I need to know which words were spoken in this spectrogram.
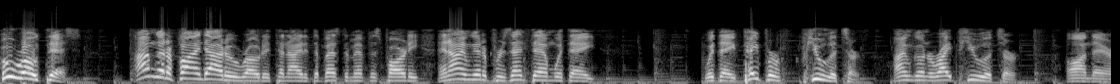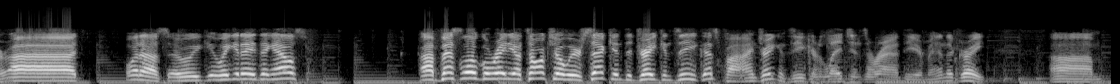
Who wrote this? I'm going to find out who wrote it tonight at the Best of Memphis party, and I'm going to present them with a with a paper Pulitzer. I'm going to write Pulitzer on there. Uh, what else? we, we get anything else? Uh, best local radio talk show, we were second to Drake and Zeke. That's fine. Drake and Zeke are legends around here, man. They're great. Um,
